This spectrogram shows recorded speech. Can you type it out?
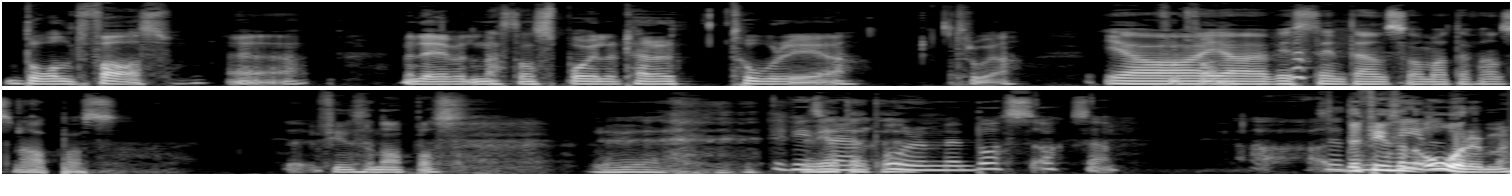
dold fas. Eh, men det är väl nästan spoiler-territorie, tror jag. Ja, jag visste inte ens om att det fanns en apos. Det finns en apboss. Nu, Det finns väl en ormboss också? Så att Det en finns en bild- orm.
